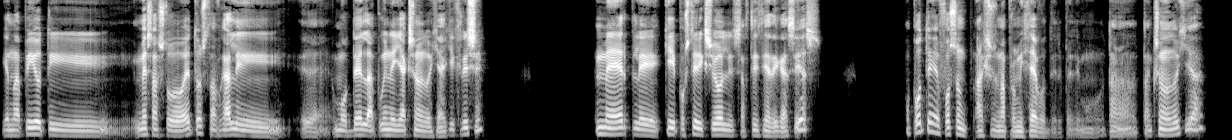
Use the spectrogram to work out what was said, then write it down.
για να πει ότι μέσα στο έτος θα βγάλει ε, μοντέλα που είναι για ξενοδοχειακή χρήση με AirPlay και υποστήριξη όλης αυτής της διαδικασίας Οπότε εφόσον άρχισαν να προμηθεύονται ρε παιδί μου, τα, τα ξενοδοχεία,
